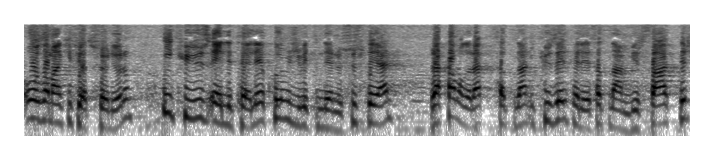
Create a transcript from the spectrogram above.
o zamanki fiyatı söylüyorum. 250 TL kuyumcu vitrinlerini süsleyen rakam olarak satılan 250 TL'ye satılan bir saattir.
